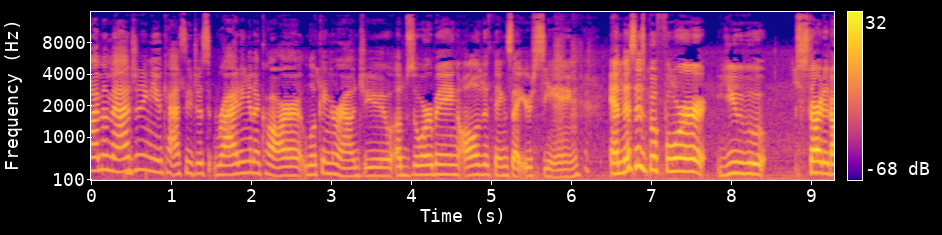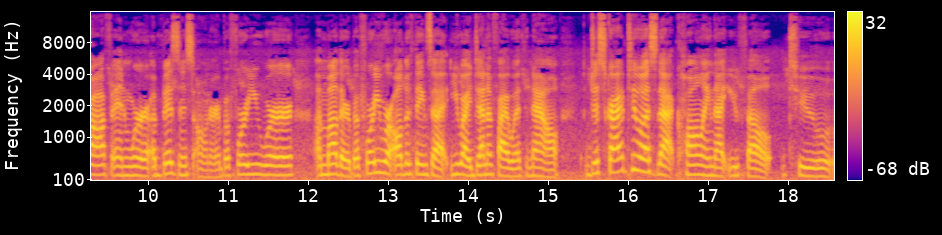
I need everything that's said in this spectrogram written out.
So I'm imagining you, Cassie, just riding in a car, looking around you, absorbing all of the things that you're seeing. And this is before you started off and were a business owner, before you were a mother, before you were all the things that you identify with now. Describe to us that calling that you felt to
